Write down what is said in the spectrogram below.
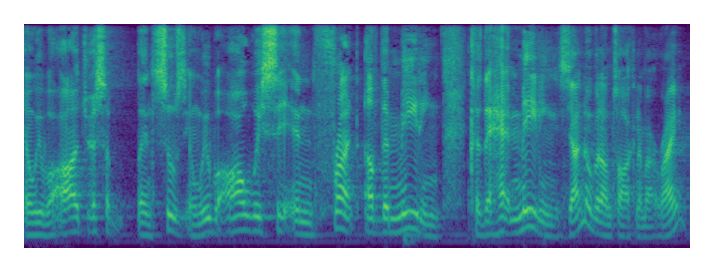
And we were all dressed up in suits and we would always sit in front of the meeting because they had meetings. Y'all know what I'm talking about, right?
